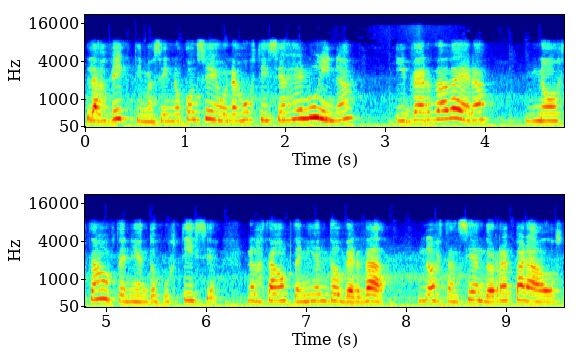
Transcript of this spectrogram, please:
las víctimas, si no consiguen una justicia genuina y verdadera, no están obteniendo justicia, no están obteniendo verdad, no están siendo reparados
